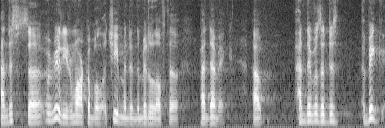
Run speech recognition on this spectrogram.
And this is a, really remarkable achievement in the middle of the pandemic. Uh, and there was a, a big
